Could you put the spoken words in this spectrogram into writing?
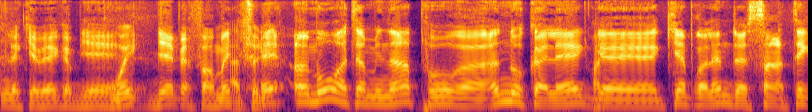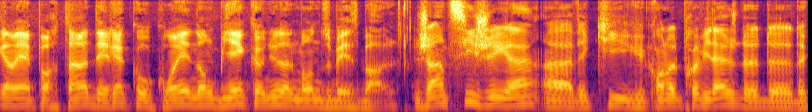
Le Québec a bien, bien performé. Absolument un mot en terminant pour euh, un de nos collègues euh, qui a un problème de santé quand même important, Derek Aucoin, non bien connu dans le monde du baseball. Gentil géant euh, avec qui qu'on a le privilège de, de,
